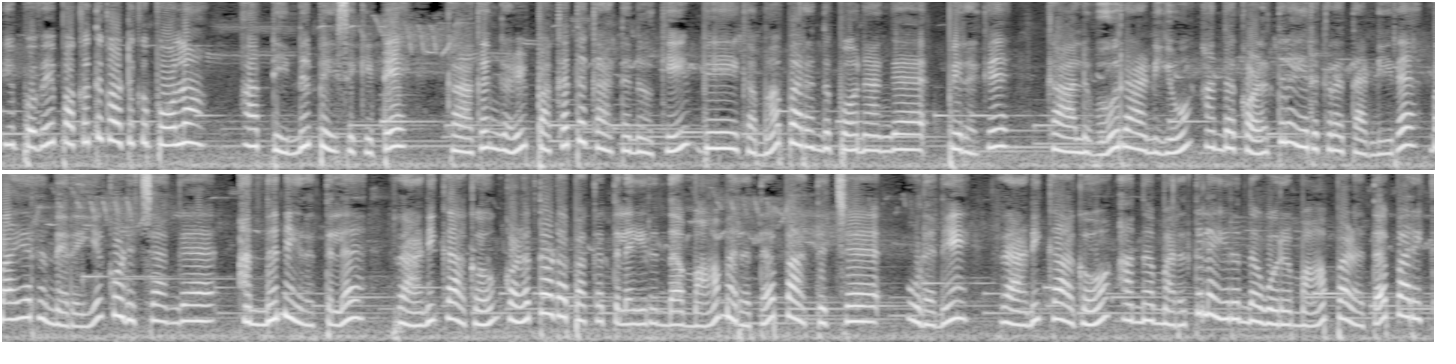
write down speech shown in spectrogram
இப்பவே பக்கத்து காட்டுக்கு போலாம். அப்படின்னு பேசிக்கிட்டே காகங்கள் பக்கத்து காட்டை நோக்கி வேகமா பறந்து போனாங்க. பிறகு காலுவும் ராணியும் அந்த குளத்துல இருக்கிற தண்ணீரை வயறு நிறைய குடிச்சாங்க. அந்த நேரத்துல ராணிக்காகவும் குளத்தோட பக்கத்துல இருந்த மாமரத்தை பார்த்துச்சு. உடனே ராணிக்காகவும் அந்த மரத்துல இருந்த ஒரு மாப்பழத்தை பறிக்க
